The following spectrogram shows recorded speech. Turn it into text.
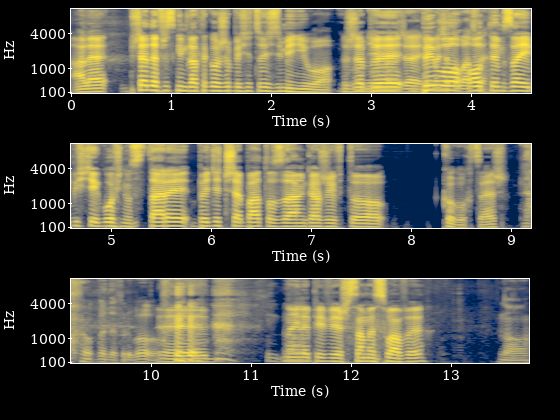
ale przede wszystkim dlatego, żeby się coś zmieniło. No, żeby miejmy nadzieję, nie będzie było to o tym zajebiście głośno. Stary, będzie trzeba, to zaangażuj w to kogo chcesz. No, będę próbował. Y, najlepiej wiesz, same sławy No,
